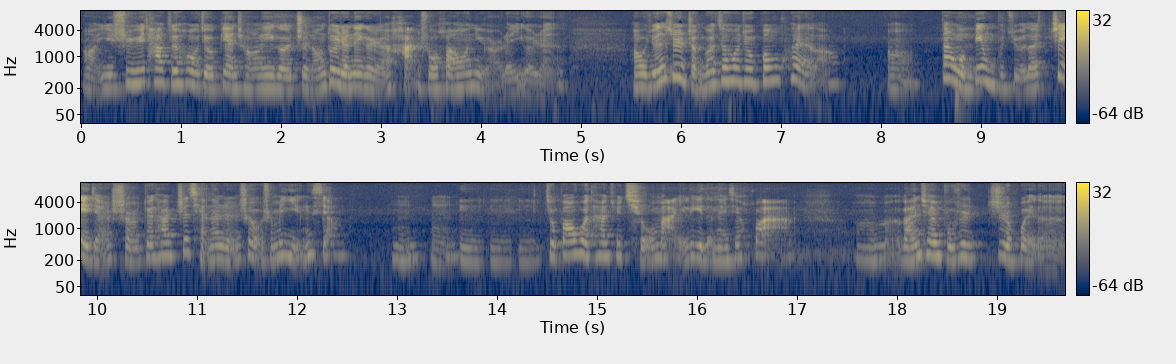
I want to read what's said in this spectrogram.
啊，以至于他最后就变成了一个只能对着那个人喊说“还我女儿”的一个人，啊，我觉得这整个最后就崩溃了，嗯，但我并不觉得这件事儿对他之前的人设有什么影响，嗯嗯，嗯嗯嗯，就包括他去求马伊琍的那些话，嗯，完全不是智慧的，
